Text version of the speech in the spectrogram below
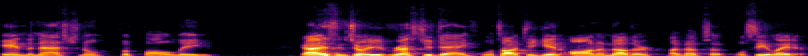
in the National Football League. Guys, enjoy the rest of your day. We'll talk to you again on another live episode. We'll see you later.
